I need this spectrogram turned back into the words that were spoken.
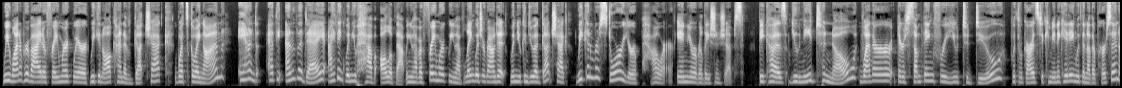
We want to provide a framework where we can all kind of gut check what's going on. And at the end of the day, I think when you have all of that, when you have a framework, when you have language around it, when you can do a gut check, we can restore your power in your relationships because you need to know whether there's something for you to do with regards to communicating with another person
